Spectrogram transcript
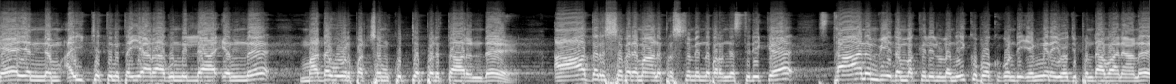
കെ എൻ എം ഐക്യത്തിന് തയ്യാറാകുന്നില്ല എന്ന് മടവൂർ പക്ഷം കുറ്റപ്പെടുത്താറുണ്ട്. ആദർശപരമാണ് പ്രശ്നം എന്ന് പറഞ്ഞ സ്ഥിതിക്ക് സ്ഥാനം വീതം വക്കലിലുള്ള നീക്കുപോക്ക് കൊണ്ട് എങ്ങനെ യോജിപ്പുണ്ടാവാനാണ്?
